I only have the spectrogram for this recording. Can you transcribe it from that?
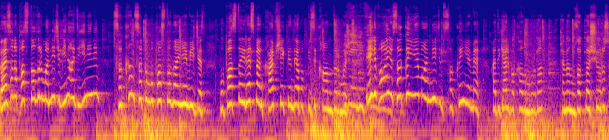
Ben sana pasta alırım anneciğim. İn hadi in in in. Sakın sakın bu pastadan yemeyeceğiz. Bu pastayı resmen kalp şeklinde yapıp bizi kandırmış. Elif. Elif hayır sakın yeme anneciğim sakın yeme. Hadi gel bakalım buradan. Hemen uzaklaşıyoruz.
